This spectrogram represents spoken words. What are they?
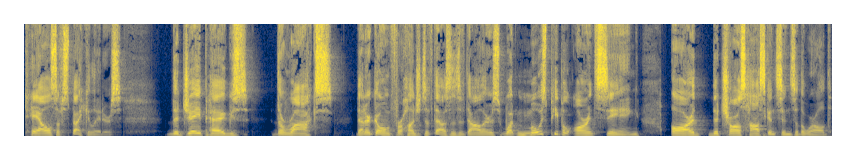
tales of speculators, the JPEGs, the rocks, that are going for hundreds of thousands of dollars. What most people aren't seeing are the Charles Hoskinsons of the world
